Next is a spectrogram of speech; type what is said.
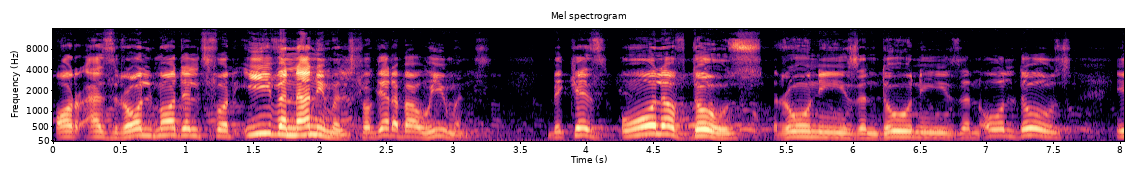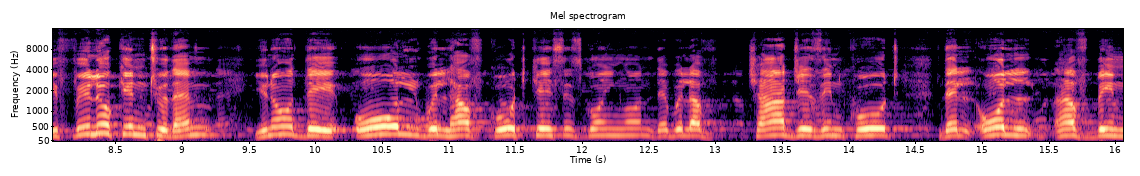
or as role models for even animals. Forget about humans. Because all of those, Ronis and Donis and all those, if we look into them, you know, they all will have court cases going on. They will have charges in court. They'll all have been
